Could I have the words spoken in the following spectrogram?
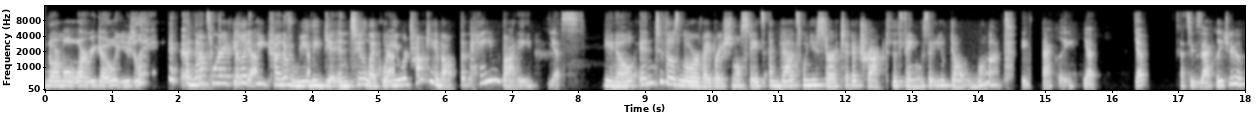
normal where we go usually. and that's where I feel like yeah. we kind of really get into like what yeah. you were talking about, the pain body. Yes. You know, into those lower vibrational states. And that's when you start to attract the things that you don't want. Exactly. Yep. Yep. That's exactly true.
